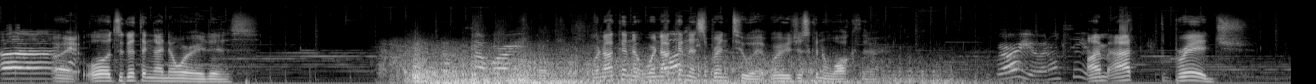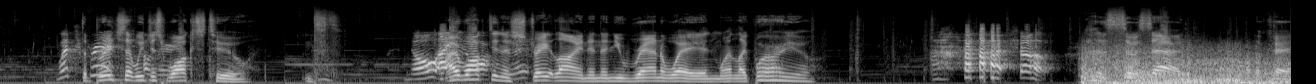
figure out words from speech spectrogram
Uh. Alright, well, it's a good thing I know where it is. So where are you? We're not gonna we're not gonna sprint to it. We're just gonna walk there. Where are you? I don't see you. I'm at the bridge. Which The bridge that we Oh, just walked to. No, I, I walked walk in a it. straight line and then you ran away and went like, "Where are you?" Shut up. That's so sad. Okay.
